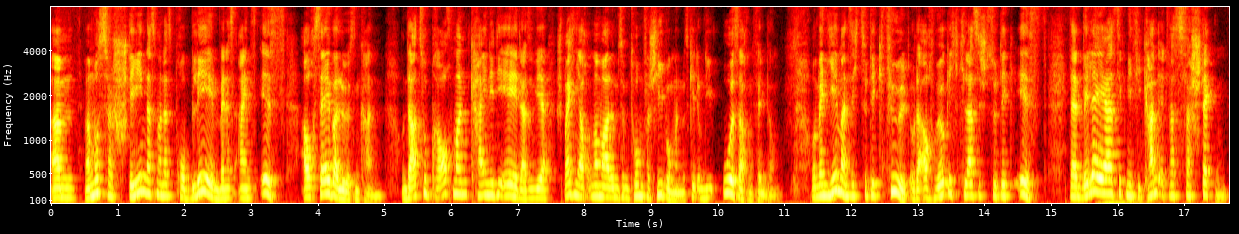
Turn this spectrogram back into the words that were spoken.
Ähm, man muss verstehen, dass man das Problem, wenn es eins ist, auch selber lösen kann. Und dazu braucht man keine Diät. Also wir sprechen ja auch immer mal um Symptomverschiebungen. Es geht um die Ursachenfindung. Und wenn jemand sich zu dick fühlt oder auch wirklich klassisch zu dick ist, dann will er ja signifikant etwas verstecken.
